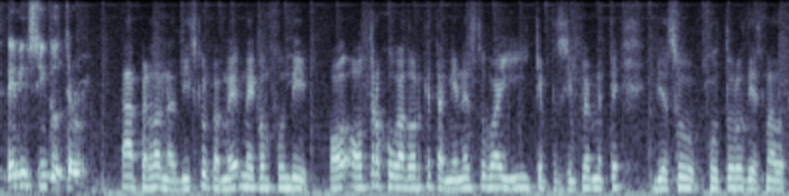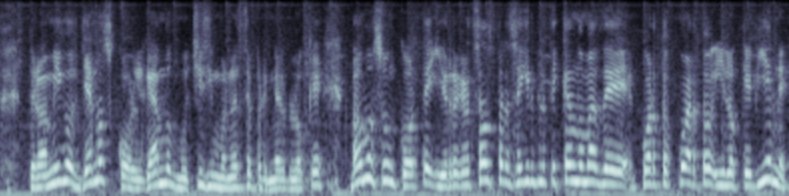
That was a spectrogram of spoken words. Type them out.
Devin Singletary. Ah, perdona, disculpa, me, confundí. otro jugador que también estuvo ahí y que pues simplemente dio su futuro diezmado. Pero amigos, ya nos colgamos muchísimo en este primer bloque. Vamos a un corte y regresamos para seguir platicando más de cuarto cuarto y lo que viene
